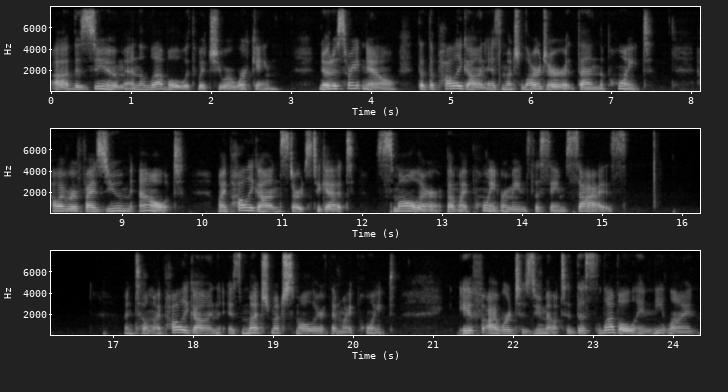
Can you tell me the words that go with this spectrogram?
uh, the zoom and the level with which you are working. Notice right now that the polygon is much larger than the point. However, if I zoom out, my polygon starts to get smaller, but my point remains the same size until my polygon is much, much smaller than my point. If I were to zoom out to this level in Neatline,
